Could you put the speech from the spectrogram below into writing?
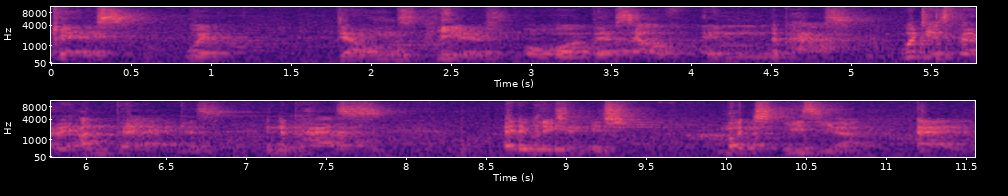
kids with their own peers or themselves in the past, which is very unfair because in the past, education is much easier and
